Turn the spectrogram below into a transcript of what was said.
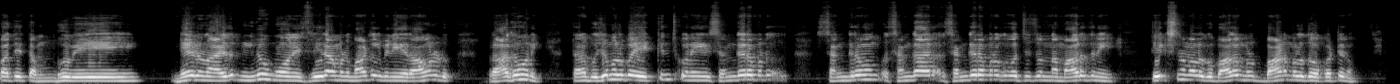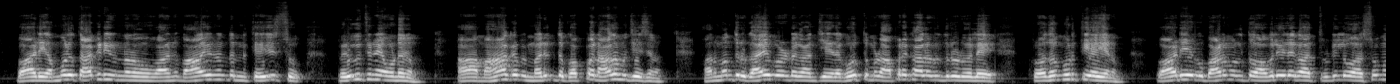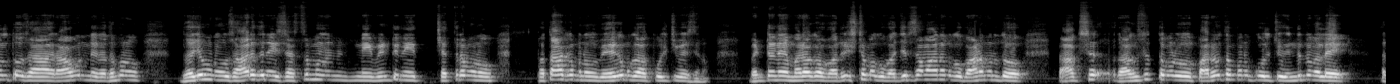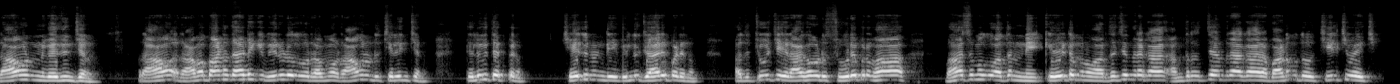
పతితం భువి. నేడు నా ఎదురు నిలువుమో అని మాటలు విని రావణుడు రాఘవుని తన భుజములపై ఎక్కించుకొని సంగరమును సంగ్రమం సంగార సంగరమునకు వచ్చుచున్న మారుతిని తీక్ష్ణములకు బాలము బాణములతో కొట్టెను. వాడి అమ్ములు తాకిడి ఉన్నను వాని వాయునందుని తేజస్సు పెరుగుతూనే ఉండను. ఆ మహాకవి మరింత గొప్ప నాదము చేసెను. హనుమంతుడు గాయపడటగాంచే రఘోత్తముడు అపరకాల రుద్రుడు వలె క్రోధమూర్తి అయ్యను. వాడియకు బాణములతో అవలీలగా త్రుడిలో అశ్వములతో సహా రావణుని రథమును ధ్వజమును సారథిని శస్త్రములన్నింటినీ వింటిని ఛత్రమును పతాకమును వేగముగా కూల్చివేసెను. వెంటనే మరొక వరిష్టముకు వజ్ర సమానముకు బాణములతో రాక్ష రాఘుసత్తముడు పర్వతమును కూల్చు ఇంద్రుని వలె రావణుని వేధించెను. రామ రామబాణదాడికి వీరుడు రామ రావణుడు చెలించెను. తెలివి తెప్పెను. చేతి నుండి విల్లు జారిపడెను. అది చూచి రాఘవుడు సూర్యప్రభా భాసముకు అతన్ని కిరీటమును అర్ధచంద్రకా అంతర్చంద్రాకార బాణముతో చీల్చివేచి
